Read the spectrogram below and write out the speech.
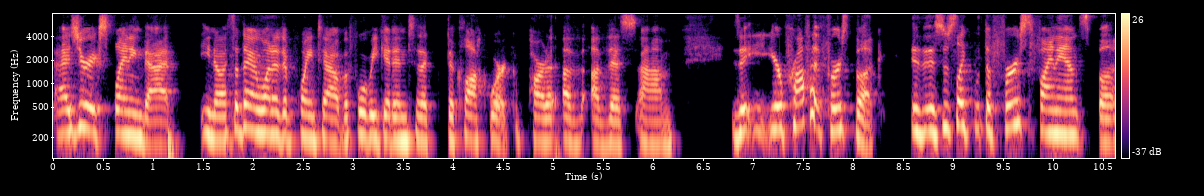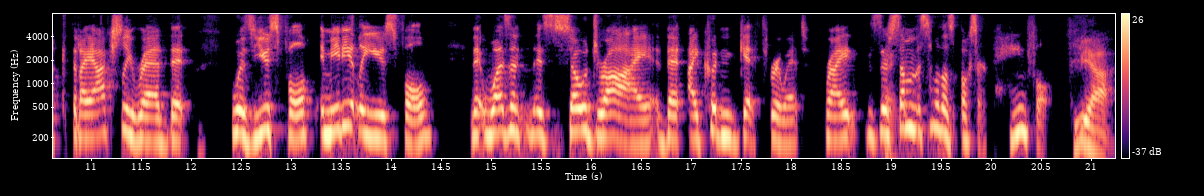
as you're explaining that, you know, something I wanted to point out before we get into the, the clockwork part of, of this um, your profit first book this is like the first finance book that I actually read that was useful, immediately useful. That wasn't is so dry that I couldn't get through it. Right? Because there's right. some some of those books are painful. Yeah,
